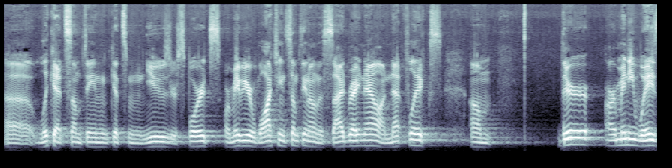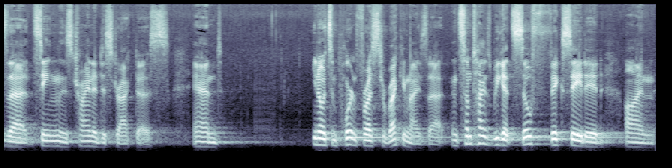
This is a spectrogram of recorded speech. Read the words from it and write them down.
uh, look at something, get some news or sports, or maybe you're watching something on the side right now on Netflix. Um, there are many ways that Satan is trying to distract us. And, you know, it's important for us to recognize that. And sometimes we get so fixated on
